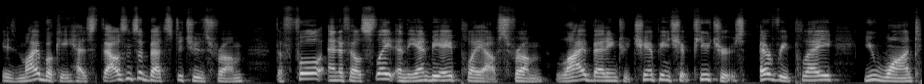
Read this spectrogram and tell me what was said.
is MyBookie has thousands of bets to choose from, the full NFL slate and the NBA playoffs, from live betting to championship futures. Every play you want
